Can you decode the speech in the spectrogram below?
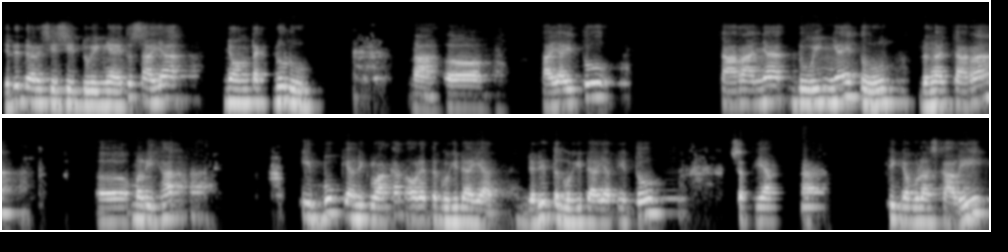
Jadi dari sisi doingnya itu saya nyontek dulu. Nah, eh, saya itu caranya doingnya itu dengan cara eh, melihat e-book yang dikeluarkan oleh Teguh Hidayat. Jadi Teguh Hidayat itu setiap tiga bulan sekali,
